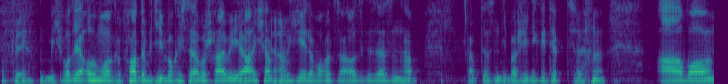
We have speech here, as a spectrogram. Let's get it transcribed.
Okay. Mich wurde ja auch immer gefragt, ob ich die wirklich selber schreibe. Ja, ich habe Ja. wirklich jede Woche zu Hause gesessen, habe hab das in die Maschine getippt. Aber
